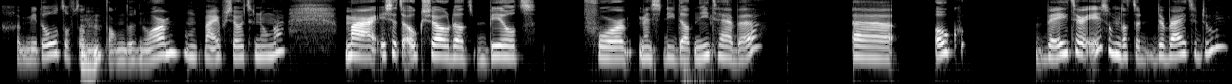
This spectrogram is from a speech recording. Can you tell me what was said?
gemiddeld of dan, Mhm. dan de norm, om het maar even zo te noemen. Maar is het ook zo dat beeld voor mensen die dat niet hebben eh, ook beter is om dat er, erbij te doen?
